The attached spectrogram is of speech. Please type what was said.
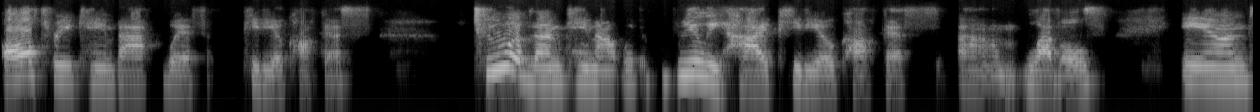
all three came back with pediococcus. Two of them came out with really high pediococcus um, levels. And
